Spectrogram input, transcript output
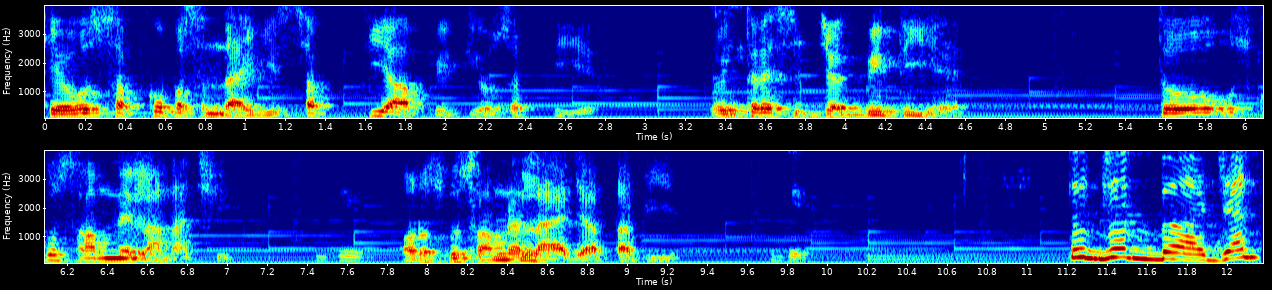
कि वो सबको पसंद आएगी सबकी आप बीती हो सकती है। वो एक तरह से जग बीती है। तो उसको सामने लाना चाहिए। और उसको सामने लाया जाता भी है। तो जब जग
